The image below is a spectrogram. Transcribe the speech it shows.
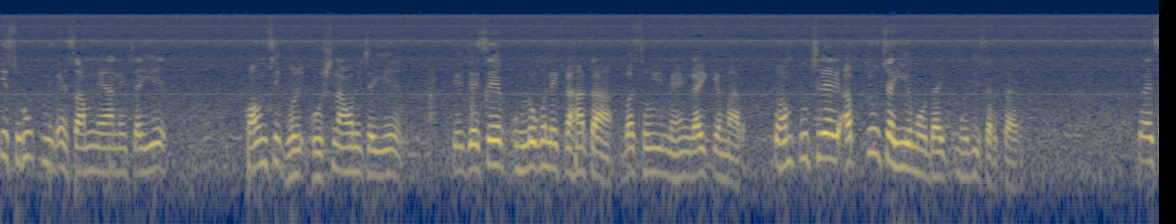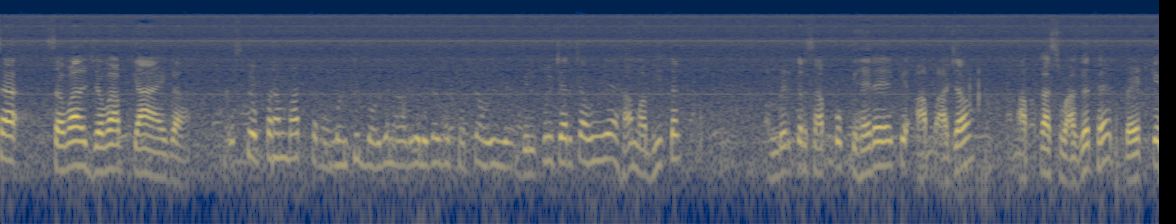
किस रूप में सामने आने चाहिए? कौन सी घोषणा होनी चाहिए? कि जैसे उन लोगों ने कहा था बस हुई महँगाई के मार। तो हम पूछ रहे अब क्यों चाहिए मोदी मोदी सरकार? तो ऐसा सवाल जवाब क्या आएगा? उसके ऊपर हम बात कर रहे हैं। वंचित बहुजन को लेकर चर्चा हुई है? बिल्कुल चर्चा हुई है। हम अभी तक अंबेडकर साहब को कह रहे हैं कि आप आ जाओ आपका स्वागत है बैठ के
